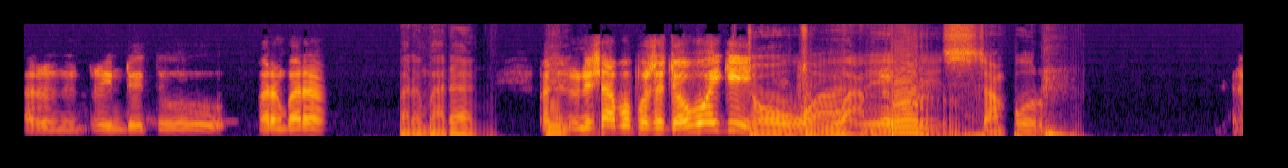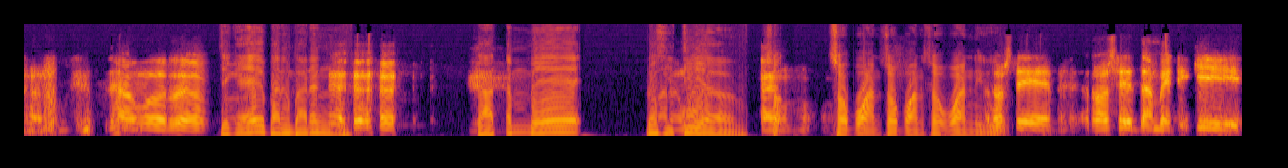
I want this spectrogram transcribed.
Harus rindu itu bareng-bareng. Bareng-bareng. Bahasa Indonesia apa bahasa Jawa iki? Jawa Campur. campur. Campur. Singgahnya bareng-bareng. Slatem be Rosidi ya. Sopoan, sopoan, sopoan iku. Rosid, Rosid sampai Diki.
